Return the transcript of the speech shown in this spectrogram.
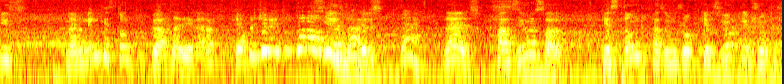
Isso. Não era nem questão de pirataria, era quebra de direito autoral mesmo. exato. Eles, É, né, eles faziam essa, questão de fazer um jogo, porque eles viram que aquele jogo fez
